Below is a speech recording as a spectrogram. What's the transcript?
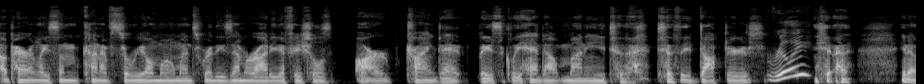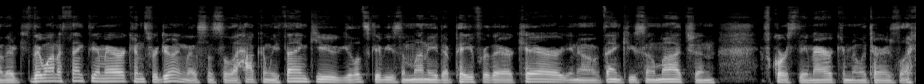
apparently some kind of surreal moments where these Emirati officials are trying to basically hand out money to the, to the doctors. Really? Yeah. You know, they want to thank the Americans for doing this. And so, how can we thank you? Let's give you some money to pay for their care. You know, thank you so much. And of course, the American military is like,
